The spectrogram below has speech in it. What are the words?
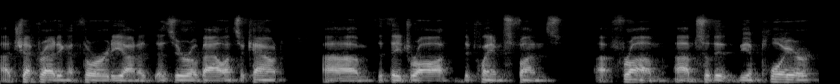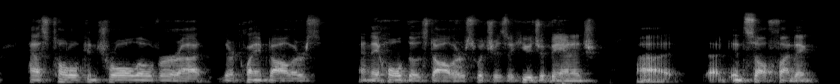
uh, check writing authority on a, a zero balance account um, that they draw the claims funds uh, from. Um, so that the employer has total control over their claim dollars and they hold those dollars, which is a huge advantage uh, uh, in self funding.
